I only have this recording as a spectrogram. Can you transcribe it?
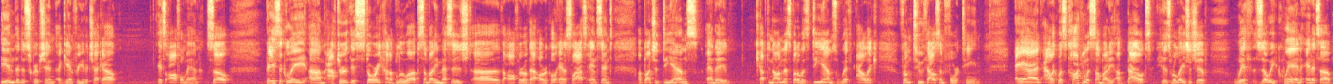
in the description again for you to check out. It's awful, man. So basically, um, after this story kind of blew up, somebody messaged uh, the author of that article, Anna Slatz, and sent a bunch of DMs and they kept anonymous, but it was DMs with Alec from 2014. And Alec was talking with somebody about his relationship with Zoe Quinn and it's a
